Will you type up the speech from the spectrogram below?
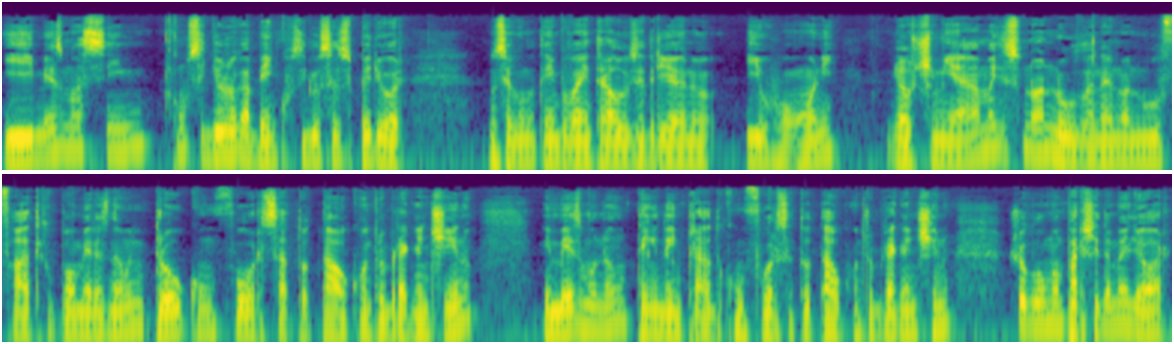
E mesmo assim conseguiu jogar bem, conseguiu ser superior. No segundo tempo vai entrar o Luiz Adriano e o Rony. É o time A, mas isso não anula, né? Não anula o fato que o Palmeiras não entrou com força total contra o Bragantino. E mesmo não tendo entrado com força total contra o Bragantino, jogou uma partida melhor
